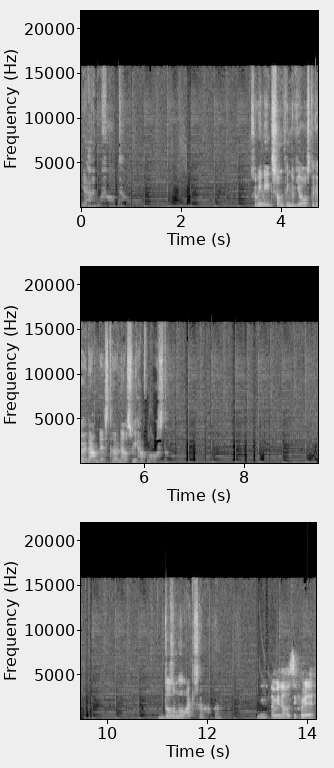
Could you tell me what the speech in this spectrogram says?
Yeah, I think we're fucked. So we need something of yours to go down this turn, else we have lost. Doesn't look like it's gonna happen. I mean, that was a crit.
